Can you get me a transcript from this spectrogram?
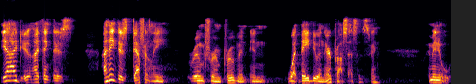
yeah, I do. I think there's, I think there's definitely room for improvement in what they do in their processes, right? I mean,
